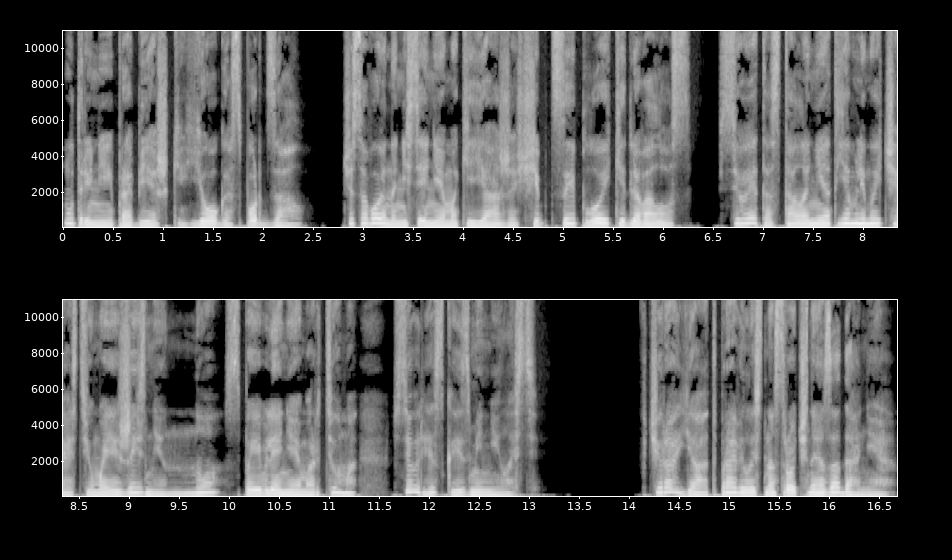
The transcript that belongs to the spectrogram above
Утренние пробежки, йога, спортзал, часовое нанесение макияжа, щипцы, плойки для волос. Все это стало неотъемлемой частью моей жизни, но с появлением Артема все резко изменилось. Вчера я отправилась на срочное задание.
